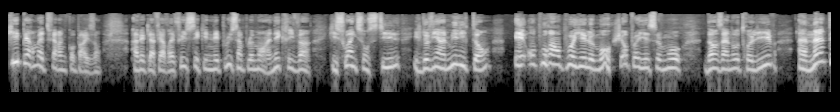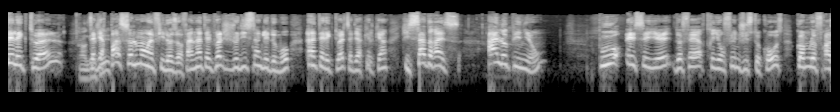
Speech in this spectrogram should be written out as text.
qui permet de faire une comparaison avec l'affaire Dreyfus, c'est qu'il n'est plus simplement un écrivain qui soigne son style, il devient un militant, et on pourrait employer le mot, j'ai employé ce mot dans un autre livre, un intellectuel, c'est-à-dire pas seulement un philosophe, un intellectuel, je distingue les deux mots, intellectuel, c'est-à-dire quelqu'un qui s'adresse à l'opinion, pour essayer de faire triompher une juste cause, comme le fera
